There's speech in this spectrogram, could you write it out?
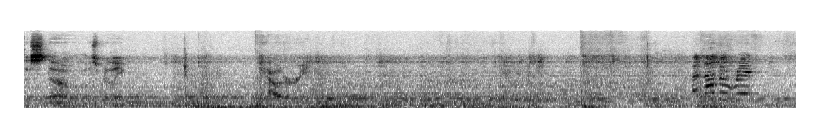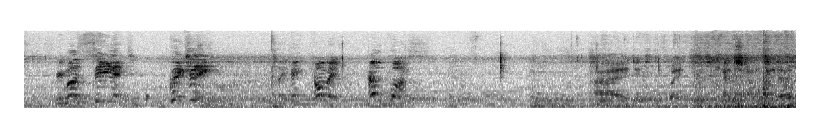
The powder of snow. It looks really powdery. Another rift! We must seal it! Quickly! They keep coming! Help us! I didn't quite catch how to do that.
